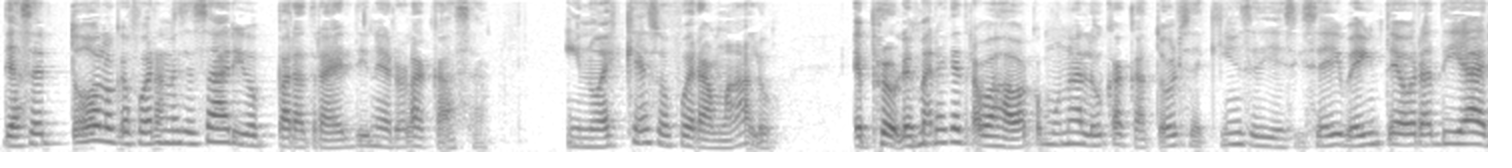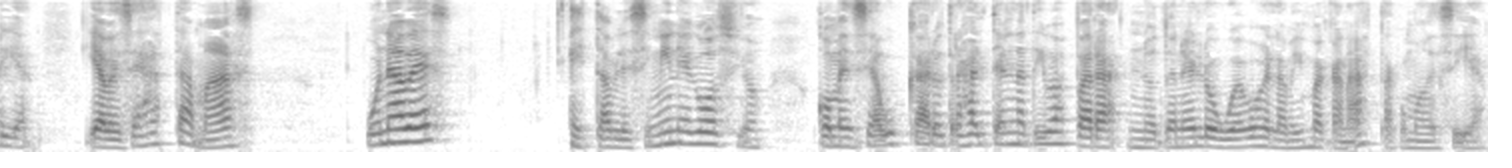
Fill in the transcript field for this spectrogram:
de hacer todo lo que fuera necesario para traer dinero a la casa. Y no es que eso fuera malo. El problema era que trabajaba como una loca 14, 15, 16, 20 horas diarias y a veces hasta más. Una vez establecí mi negocio, comencé a buscar otras alternativas para no tener los huevos en la misma canasta, como decía.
